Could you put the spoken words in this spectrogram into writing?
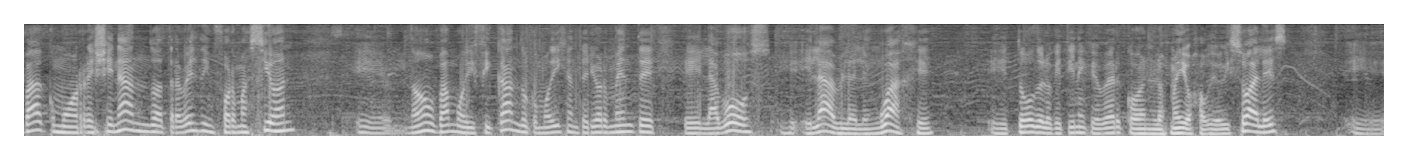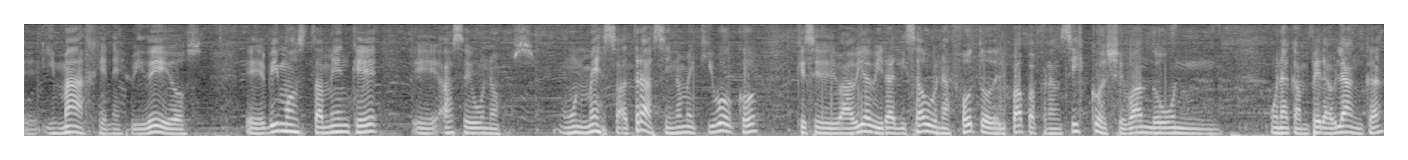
va como rellenando a través de información eh, ¿no? va modificando, como dije anteriormente, eh, la voz, eh, el habla, el lenguaje, todo lo que tiene que ver con los medios audiovisuales, imágenes, videos. Vimos también que hace unos un mes atrás, si no me equivoco, que se había viralizado una foto del Papa Francisco llevando un- una campera blanca.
